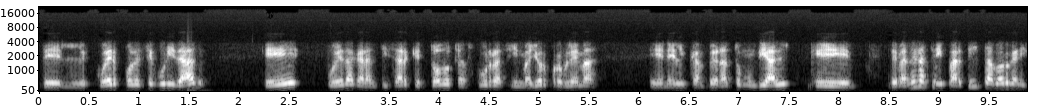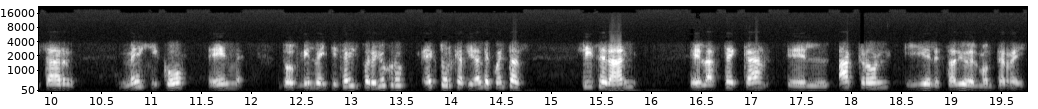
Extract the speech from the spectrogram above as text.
del cuerpo de seguridad que pueda garantizar que todo transcurra sin mayor problema en el campeonato mundial que de manera tripartita va a organizar México en 2026, pero yo creo, Héctor, que a final de cuentas sí serán el Azteca, el Akron y el Estadio del Monterrey.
